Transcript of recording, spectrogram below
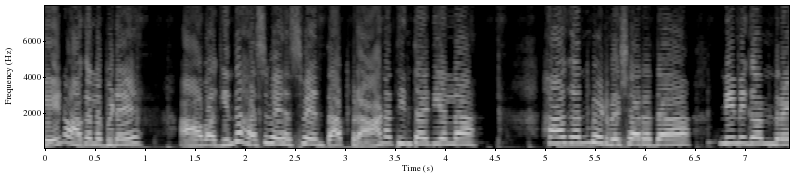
ಏನು ಆಗಲ್ಲ ಬಿಡೆ. ಆವಾಗಿಂದ ಹಸುವೆ ಹಸುವೆ ಅಂತ ಪ್ರಾಣ ತಿಂತಾ ಇದೆಯಲ್ಲ. ಹಾಗನ್ಬೇಡ್ವೆ ಶಾರದಾ, ನಿನಗಂದ್ರೆ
